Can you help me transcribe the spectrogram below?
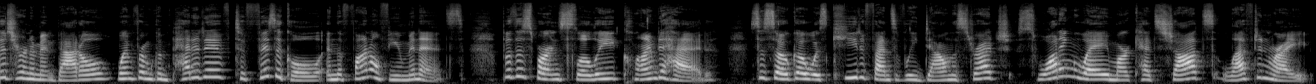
The tournament battle went from competitive to physical in the final few minutes, but the Spartans slowly climbed ahead. Sissoko was key defensively down the stretch, swatting away Marquette's shots left and right.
